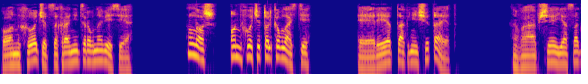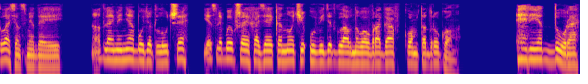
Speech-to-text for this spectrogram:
Он хочет сохранить равновесие. Ложь, он хочет только власти. Эрия так не считает. Вообще я согласен с Медеей, но для меня будет лучше, если бывшая хозяйка ночи увидит главного врага в ком-то другом. Эрия дура,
